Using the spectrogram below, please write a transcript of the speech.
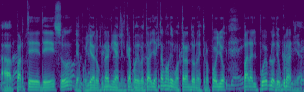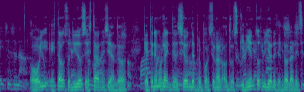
Aparte de eso, de apoyar a Ucrania en el campo de batalla, estamos demostrando nuestro apoyo para el pueblo de Ucrania. Hoy, Estados Unidos está anunciando que tenemos la intención de proporcionar otros 500 millones de dólares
